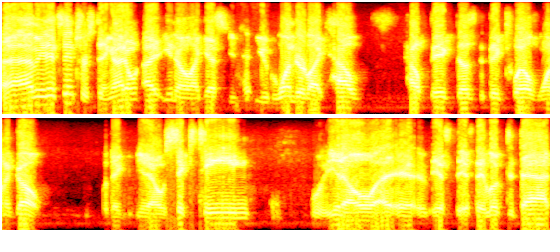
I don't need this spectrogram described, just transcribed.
I mean, it's interesting. I don't. I you know, I guess you'd, you'd wonder like how how big does the Big Twelve want to go? Would they, you know, sixteen? You know, uh, if if they looked at that,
